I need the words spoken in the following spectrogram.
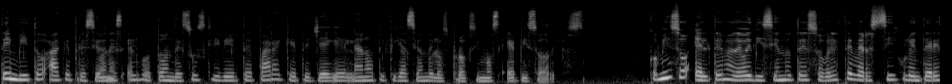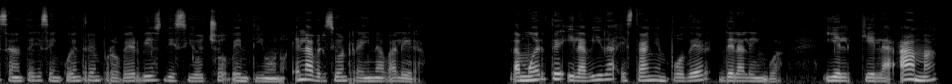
te invito a que presiones el botón de suscribirte para que te llegue la notificación de los próximos episodios. Comienzo el tema de hoy diciéndote sobre este versículo interesante que se encuentra en Proverbios 18, 21, en la versión Reina Valera. La muerte y la vida están en poder de la lengua, y el que la ama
